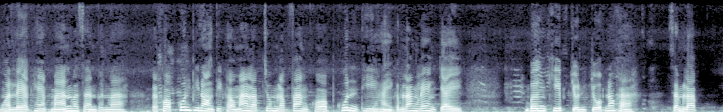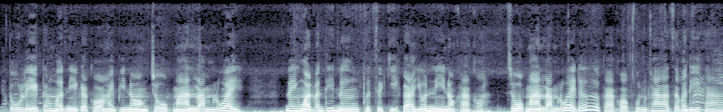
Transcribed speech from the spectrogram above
งวดแรกแหกหมานว่าสันเพิ่นว่าก็ขอบคุณพี่น้องที่เข้ามารับชมรับฟังขอบคุณที่ให้กำลังแรงใจ เบิ่งคลิปจนจบเนาะค่ะสำหรับตัวเลขทั้งหมดนี้ก็ขอให้พี่น้องโชคหมานร่ำรวย ในงวดวันที่หนึ่งพฤศจิกายนนี้เนาะค่ะขอโชคหมานร่ำรวยเด้อค่ะ ขอบคุณค่ะ สวัสดีค่ะ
